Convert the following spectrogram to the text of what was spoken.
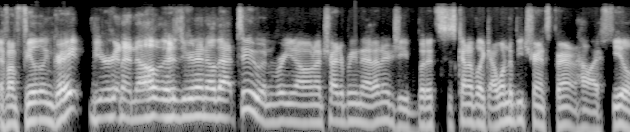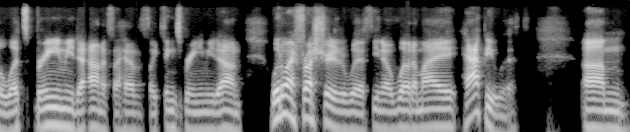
if I'm feeling great, you're gonna know there's you're gonna know that too. And we're, you know, and gonna try to bring that energy, but it's just kind of like I want to be transparent how I feel, what's bringing me down if I have like things bringing me down. What am I frustrated with? You know, what am I happy with? Um,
